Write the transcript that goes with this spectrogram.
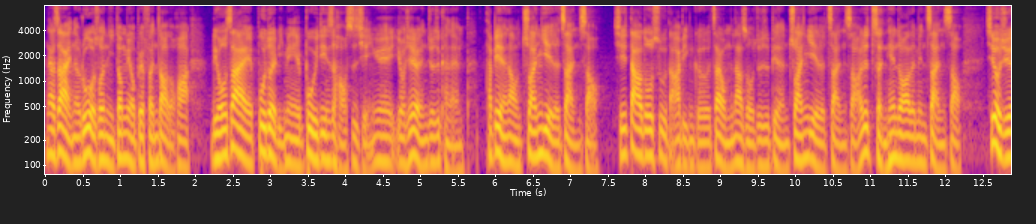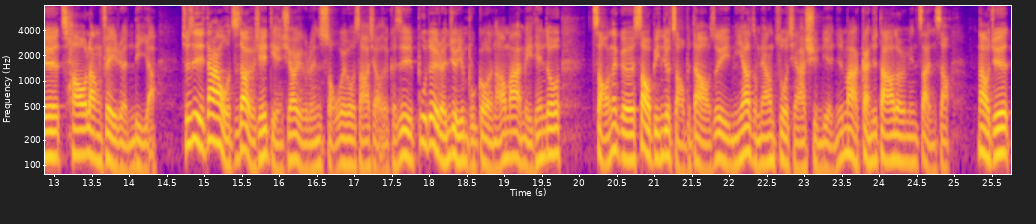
那再来呢？如果说你都没有被分到的话，留在部队里面也不一定是好事情，因为有些人就是可能他变成那种专业的战哨。其实大多数的阿兵哥在我们那时候就是变成专业的战哨，他就整天都在那边站哨。其实我觉得超浪费人力啊！就是当然我知道有些点需要有人守卫或杀小的，可是部队人就已经不够了，然后妈每天都找那个哨兵就找不到，所以你要怎么样做其他训练？就妈干，就大家都在那边站哨。那我觉得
